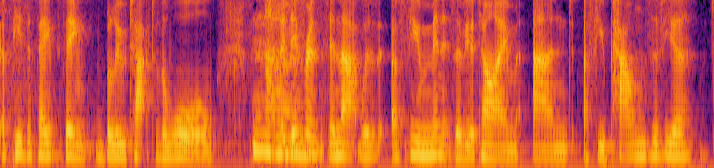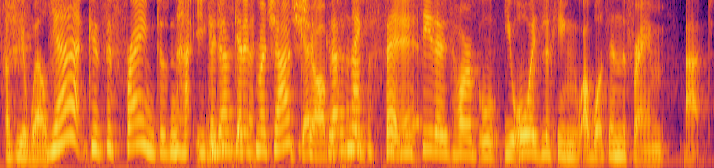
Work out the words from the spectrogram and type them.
a piece of paper thing, blue tacked to the wall, and the difference in that was a few minutes of your time and a few pounds of your of your wealth. Yeah, because the frame doesn't have. You They can just get it from a charity shop. It that's doesn't have to fit. You see those horrible, you're always looking at what's in the frame at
